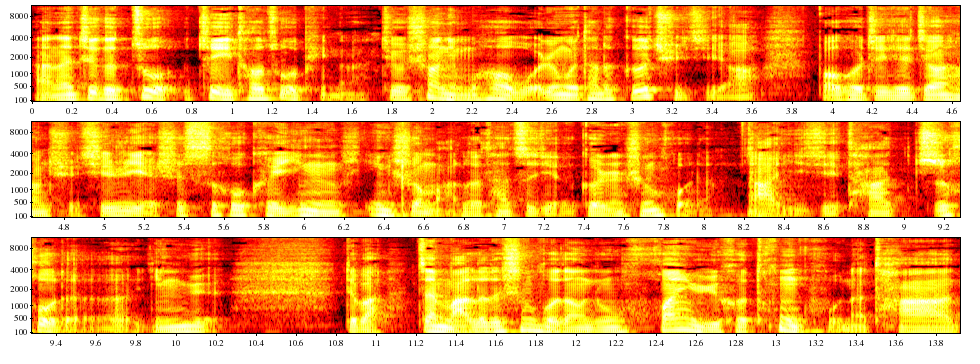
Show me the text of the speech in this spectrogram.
啊，那这个作这一套作品呢，就少年魔号，我认为它的歌曲集啊，包括这些交响曲，其实也是似乎可以映映射马勒他自己的个人生活的啊，以及他之后的音乐，对吧？在马勒的生活当中，欢愉和痛苦呢，他。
